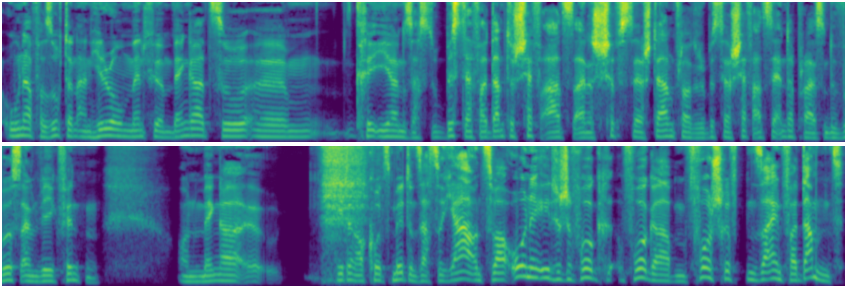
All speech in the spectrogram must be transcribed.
Una versucht dann einen Hero-Moment für Mbenga zu ähm, kreieren. Du sagst, du bist der verdammte Chefarzt eines Schiffs der Sternflotte, du bist der Chefarzt der Enterprise und du wirst einen Weg finden. Und Mbenga äh, geht dann auch kurz mit und sagt so, ja, und zwar ohne ethische Vor Vorgaben, Vorschriften seien verdammt.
